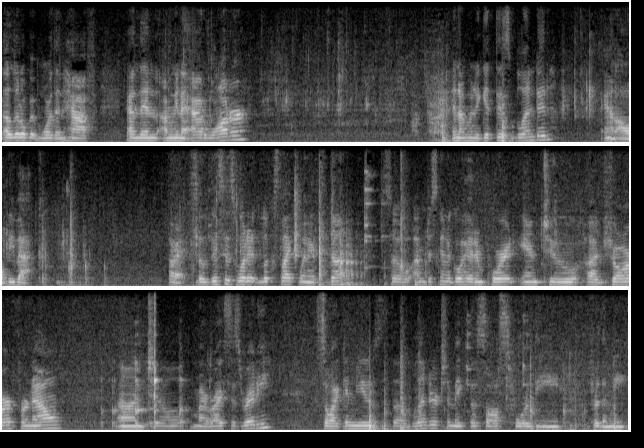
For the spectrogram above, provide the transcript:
a little bit more than half and then I'm gonna add water and I'm gonna get this blended and I'll be back all right so this is what it looks like when it's done so I'm just gonna go ahead and pour it into a jar for now until my rice is ready so I can use the blender to make the sauce for the for the meat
